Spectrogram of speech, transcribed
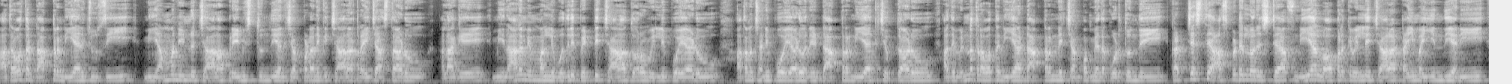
ఆ తర్వాత డాక్టర్ నియాని చూసి మీ అమ్మ నిన్ను చాలా ప్రేమిస్తుంది అని చెప్పడానికి చాలా ట్రై చేస్తాడు. అలాగే మీ నాన్న మిమ్మల్ని వదిలిపెట్టి చాలా దూరం వెళ్ళిపోయాడు. అతను చనిపోయాడు అని డాక్టర్ నియాకి చెప్తాడు. అది విన్న తర్వాత నియా డాక్టర్ని చెంప మీద కొడుతుంది. కట్ చేస్తే హాస్పిటల్లోని స్టాఫ్ నియా లోపలికి వెళ్ళి చాలా టైం అయ్యింది అని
